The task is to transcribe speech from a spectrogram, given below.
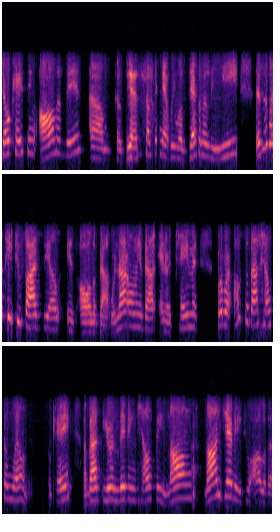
showcasing all of this because um, yes. something that we will definitely need. This is what T25CL is all about. We're not only about entertainment, but we're also about health and wellness. Okay, about your living healthy, long longevity to all of us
